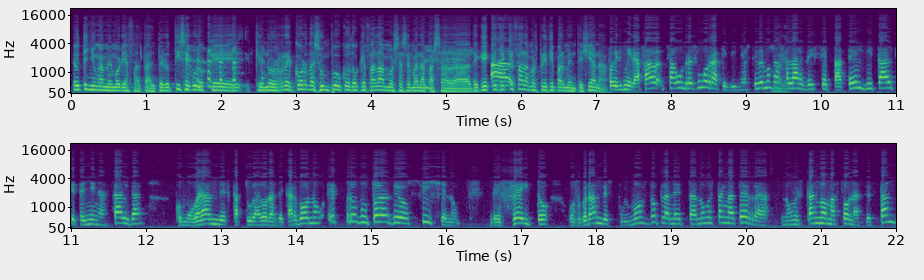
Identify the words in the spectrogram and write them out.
Eu teño unha memoria fatal, pero ti seguro que, que nos recordas un pouco do que falamos a semana pasada. De que, que, ah, de que ah, falamos principalmente, Xiana? Pois mira, fa, fa un resumo rapidiño. Estivemos vale. a falar dese papel vital que teñen as algas como grandes capturadoras de carbono e produtoras de oxígeno. De feito, os grandes pulmóns do planeta non están na Terra, non están no Amazonas, están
